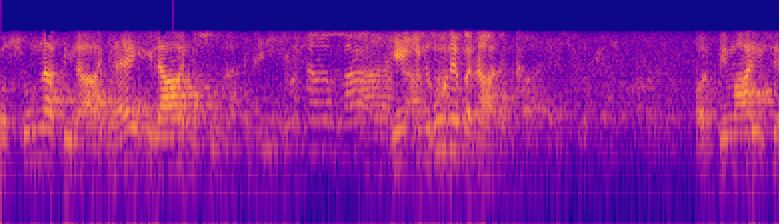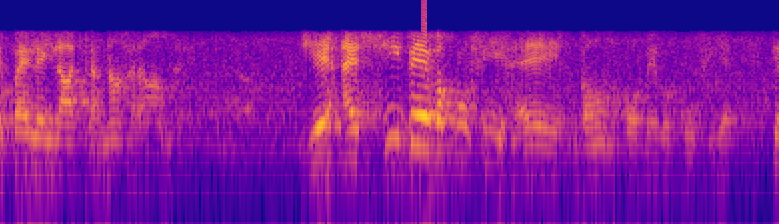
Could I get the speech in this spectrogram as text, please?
تو سنت علاج ہے، علاج سنت نہیں ہے۔ یہ انہوں نے بنا رکھا ہے۔ اور بیماری سے پہلے علاج کرنا حرام ہے۔ یہ ایسی بے وقوفی ہے، قوم کو بے وقوفی ہے کہ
